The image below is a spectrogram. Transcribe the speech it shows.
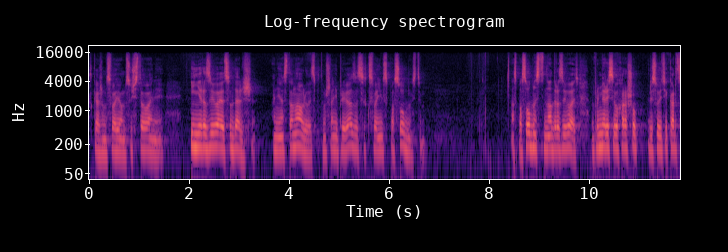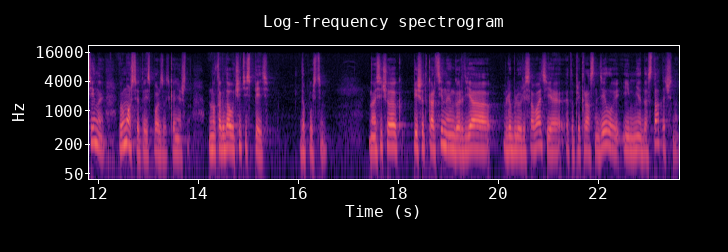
скажем, своем существовании, и не развиваются дальше. Они останавливаются, потому что они привязываются к своим способностям. А способности надо развивать. Например, если вы хорошо рисуете картины, вы можете это использовать, конечно, но тогда учитесь петь, допустим. Но если человек пишет картины, он говорит, я люблю рисовать, я это прекрасно делаю, и мне достаточно,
